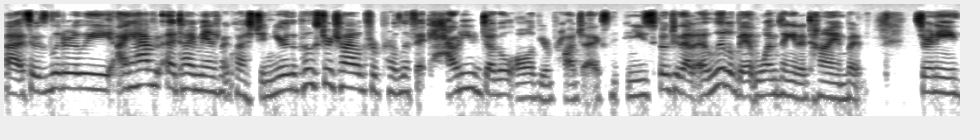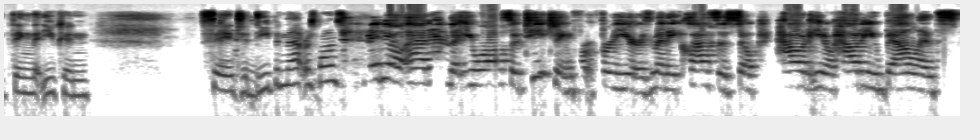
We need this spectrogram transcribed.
uh, so it's literally I have a time management question. You're the poster child for prolific. How do you juggle all of your projects? And you spoke to that a little bit, one thing at a time. But is there anything that you can say to deepen that response? Maybe I'll add in that you were also teaching for, for years, many classes. So how do you know how do you balance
